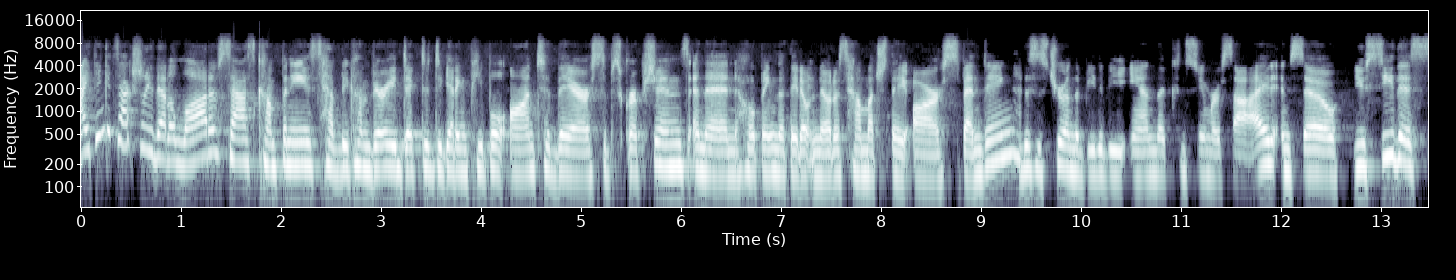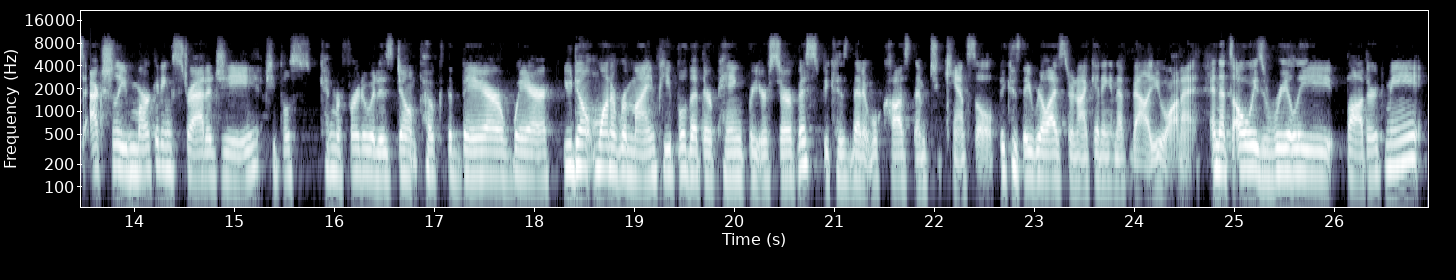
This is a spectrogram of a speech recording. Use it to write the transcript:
I think it's actually that a lot of SaaS companies have become very addicted to getting people onto their subscriptions and then hoping that they don't notice how much they are spending. This is true on the B2B and the consumer side. And so you see this actually marketing strategy. People can refer to it as don't poke the bear, where you don't want to remind people that they're paying for your service because then it will cause them to cancel because they realize they're not getting enough value on it. And that's always really bothered me.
